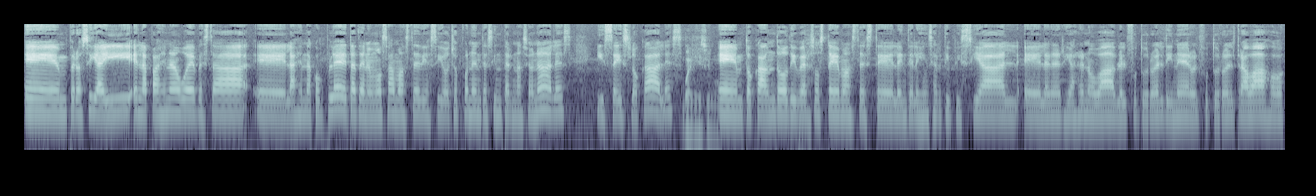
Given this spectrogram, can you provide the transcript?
Eh, pero sí, ahí en la página web está eh, la agenda completa. Tenemos a más de 18 ponentes internacionales y 6 locales. Buenísimo. Eh, tocando diversos temas desde la inteligencia artificial, eh, la energía renovable, el futuro del dinero, el futuro del trabajo.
